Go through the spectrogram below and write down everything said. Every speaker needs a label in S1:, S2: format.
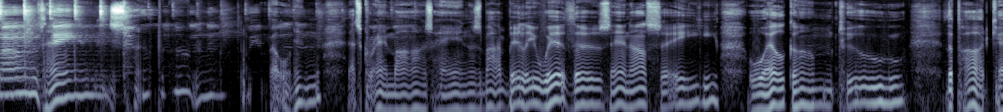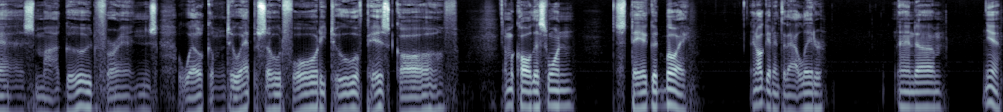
S1: Grandma's hands. Rolling. That's Grandma's Hands by Billy Withers. And I'll say, Welcome to the podcast, my good friends. Welcome to episode 42 of Pisk Off. I'm going to call this one Stay a Good Boy. And I'll get into that later. And, um, yeah.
